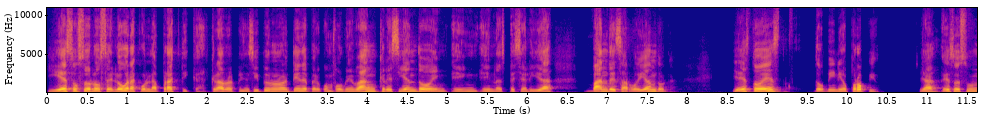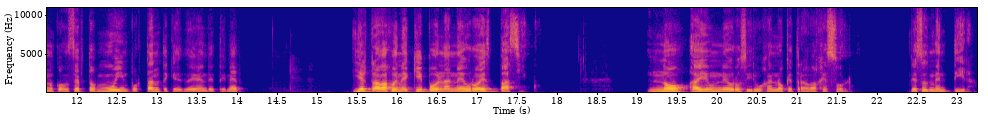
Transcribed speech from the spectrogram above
Y eso solo se logra con la práctica. Claro, al principio uno no lo entiende, pero conforme van creciendo en, en la especialidad, van desarrollándola. Y esto es dominio propio. ¿Ya? Eso es un concepto muy importante que deben de tener. Y el trabajo en equipo en la neuro es básico. No hay un neurocirujano que trabaje solo. Eso es mentira.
